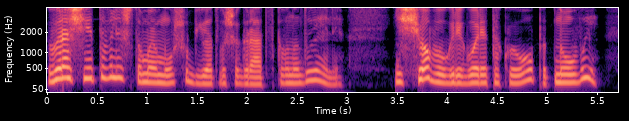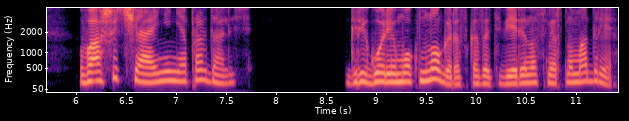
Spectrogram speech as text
Вы рассчитывали, что мой муж убьет Вышеградского на дуэли. Еще бы у Григория такой опыт, но, увы, ваши чаяния не оправдались. Григорий мог много рассказать Вере на смертном одре.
